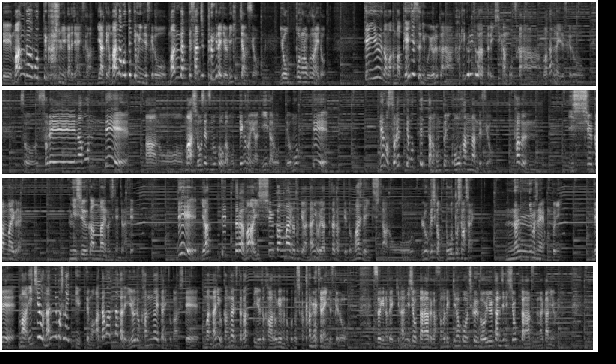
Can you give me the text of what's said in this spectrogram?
で漫画を持ってくわけにはいかないじゃないですか。いやてか漫画持ってってもいいんですけど漫画って30分ぐらいで読み切っちゃうんですよ。よっぽどのことないと。っていうのもまあページ数にもよるかな。掛け繰りとかだったら1時間持つかな。わかんないですけど。そうそれなもんであのまあ小説の方が持っていくのにはいいだろうって思ってでもそれって持ってったの本当に後半なんですよ。多分1週間前ぐらい。2週間前の時点じゃなくて。でやってったらまあ1週間前の時は何をやってたかっていうとマジで、あのー、6時間ぼーっとしてましたね。何にもしない本当に。でまあ一応何にもしないって言っても頭の中でいろいろ考えたりとかして、まあ、何を考えてたかっていうとカードゲームのことしか考えてないんですけど 次のデッキ何にしよっかなとかそのデッキの構築どういう感じにしよっかなっつって中身をね。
